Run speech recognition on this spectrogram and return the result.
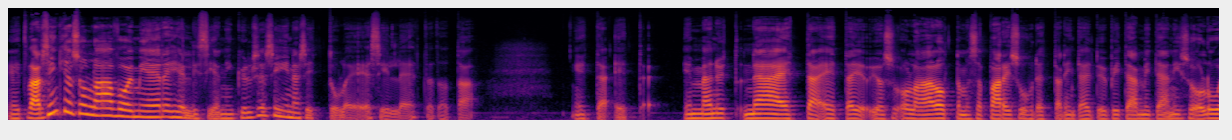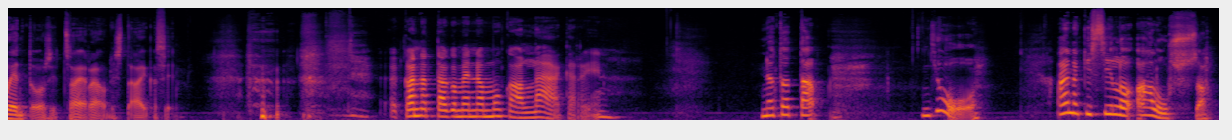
et varsinkin jos ollaan avoimia ja rehellisiä, niin kyllä se siinä sitten tulee esille, että, tota, että, että en mä nyt näe, että, että jos ollaan aloittamassa parisuhdetta, niin täytyy pitää mitään isoa luentoa sit sairaudesta aikaisemmin. Kannattaako mennä mukaan lääkäriin? No tota, joo. Ainakin silloin alussa –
